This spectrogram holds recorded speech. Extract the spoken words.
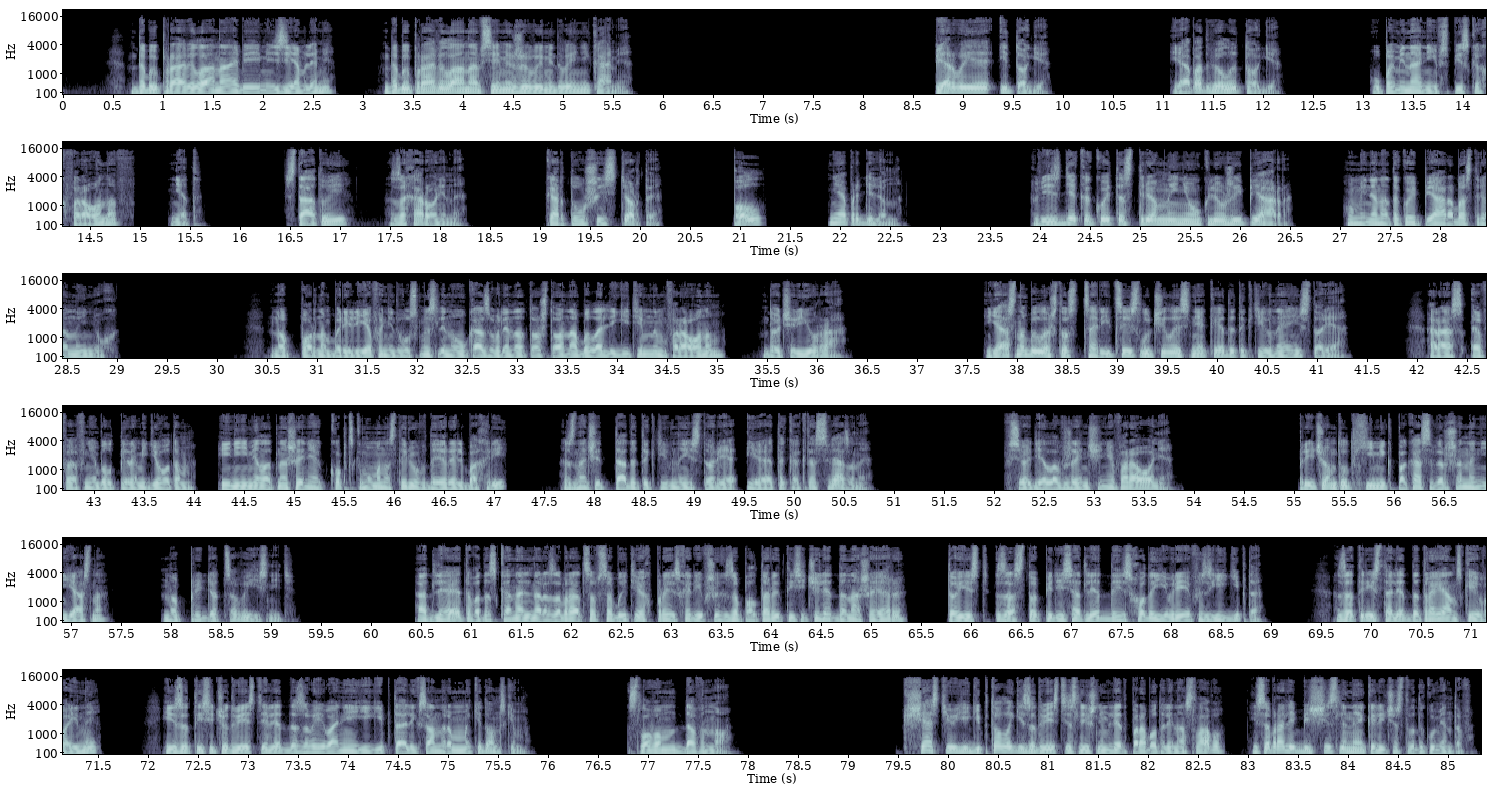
дабы правила она обеими землями, дабы правила она всеми живыми двойниками. Первые итоги. Я подвел итоги. Упоминаний в списках фараонов нет. Статуи захоронены. Картуши стерты. Пол не определен. Везде какой-то стрёмный неуклюжий пиар. У меня на такой пиар обостренный нюх. Но порно-барельефы недвусмысленно указывали на то, что она была легитимным фараоном, дочерью Ра. Ясно было, что с царицей случилась некая детективная история. Раз ФФ не был пирамидиотом и не имел отношения к коптскому монастырю в Дейр-эль-Бахри, значит, та детективная история и это как-то связаны. Все дело в женщине-фараоне. Причем тут химик пока совершенно не ясно, но придется выяснить. А для этого досконально разобраться в событиях, происходивших за полторы тысячи лет до нашей эры, то есть за 150 лет до исхода евреев из Египта, за 300 лет до Троянской войны и за 1200 лет до завоевания Египта Александром Македонским. Словом, давно. К счастью, египтологи за 200 с лишним лет поработали на славу и собрали бесчисленное количество документов.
